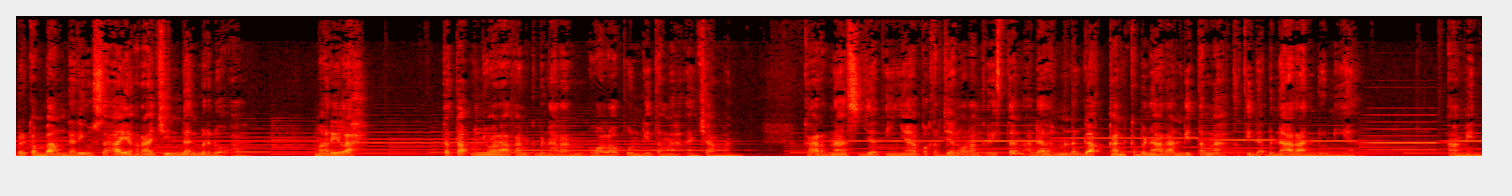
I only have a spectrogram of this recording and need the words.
berkembang dari usaha yang rajin dan berdoa. Marilah tetap menyuarakan kebenaran walaupun di tengah ancaman. Karena sejatinya pekerjaan orang Kristen adalah menegakkan kebenaran di tengah ketidakbenaran dunia. Amin.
